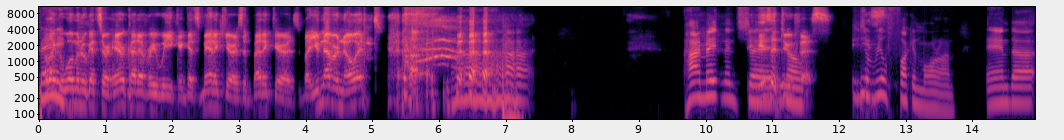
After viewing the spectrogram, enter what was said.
I like a woman who gets her hair cut every week and gets manicures and pedicures, but you never know it. high maintenance. Uh, He's a you know, doofus. he's, a real fucking moron. And uh,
